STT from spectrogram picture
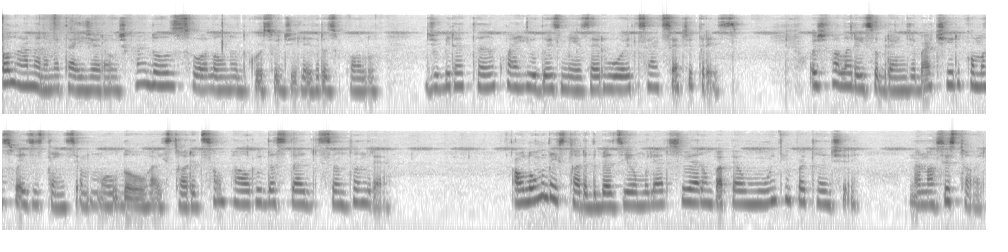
Olá, meu nome é Thaís Geraldo Cardoso, sou aluna do curso de Letras do Polo de Ubiratã com a RU 2608773. Hoje falarei sobre a Índia Batira e como a sua existência moldou a história de São Paulo e da cidade de Santo André. Ao longo da história do Brasil, mulheres tiveram um papel muito importante na nossa história,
